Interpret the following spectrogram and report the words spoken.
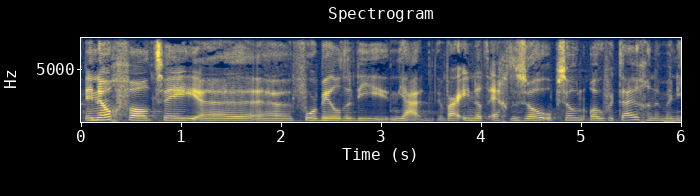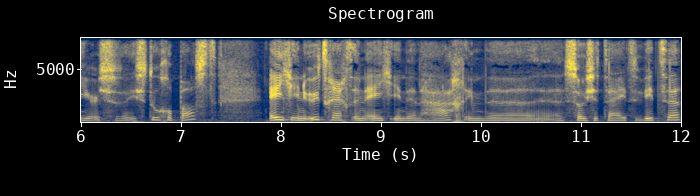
in elk geval twee uh, uh, voorbeelden die, ja, waarin dat echt zo op zo'n overtuigende manier is, is toegepast. Eentje in Utrecht en eentje in Den Haag, in de Sociëteit Witte.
